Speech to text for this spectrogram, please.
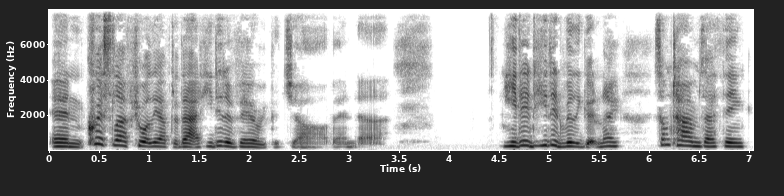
And Chris left shortly after that. He did a very good job, and uh, he did he did really good. And I sometimes I think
